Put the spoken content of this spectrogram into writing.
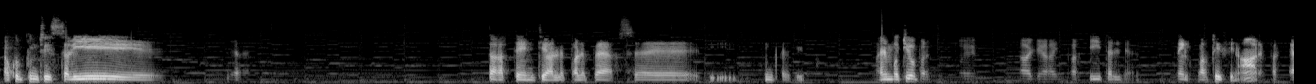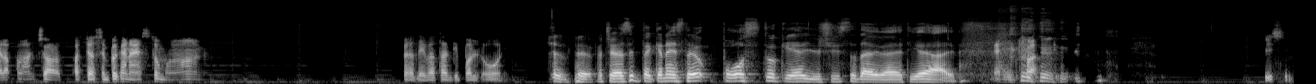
Da quel punto di vista lì eh, stare attenti alle palle perse di incredibile. Ma è il motivo per cui era in partita nel nel quarto di finale, perché la Francia faceva sempre canestro, ma perdeva tanti palloni. Faceva sempre canestro posto che riuscisse ad arrivare a tirare. Eh, infatti, sì, sì.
